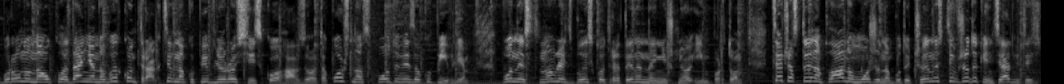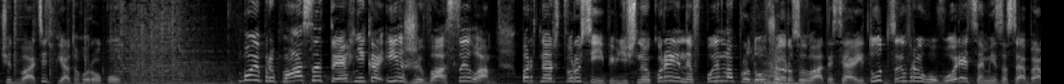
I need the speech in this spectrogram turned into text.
заборону на укладання нових контрактів на купівлю російського газу, а також на спотові закупівлі. Вони становлять близько третини нинішнього імпорту. Ця частина плану може набути чинності вже до кінця 2025 року. Боєприпаси, техніка і жива сила. Партнерство Росії і Північної Кореї невпинно продовжує розвиватися. І тут цифри говорять самі за себе.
